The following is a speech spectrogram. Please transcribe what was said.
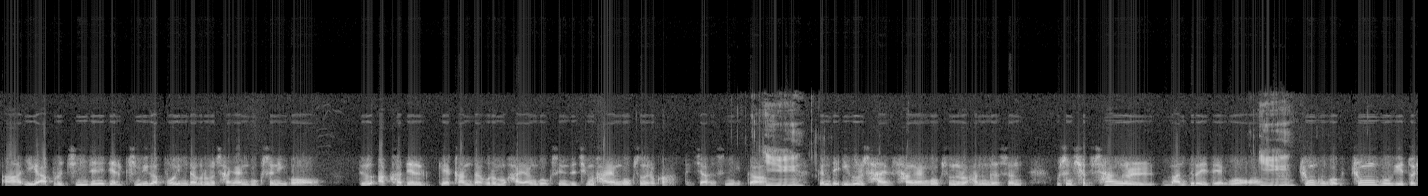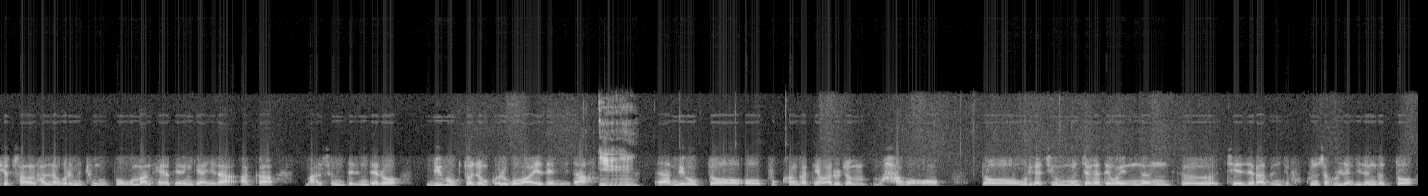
아 이게 앞으로 진전이 될 기미가 보인다 그러면 상향 곡선이고 더 악화될 게 간다 그러면 하향 곡선인데 지금 하향 곡선으로 가고 있지 않습니까? 예. 그런데 이걸 사- 상향 곡선으로 하는 것은 우선 협상을 만들어야 되고 예. 중국 중국이 또 협상을 하려고 그러면 중국 보고만 해야 되는 게 아니라 아까 말씀드린 대로 미국도 좀 끌고 와야 됩니다. 예. 아, 미국도 어, 북한과 대화를 좀 하고 또 우리가 지금 문제가 되고 있는 그 제재라든지 군사 훈련 이런 것도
